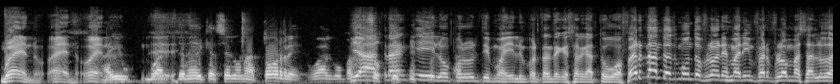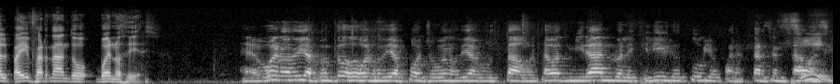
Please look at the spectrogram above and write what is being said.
Bueno, bueno, bueno. Ahí voy a Eh, tener que hacer una torre o algo para ya, tranquilo, por último, ahí lo importante es que salga tu voz. Fernando Edmundo Flores Marín Ferfloma, saluda al país. Fernando, buenos días. Eh, buenos días con todos, buenos días Pocho, buenos días Gustavo. Estaba admirando el equilibrio tuyo para estar sentado Sí.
